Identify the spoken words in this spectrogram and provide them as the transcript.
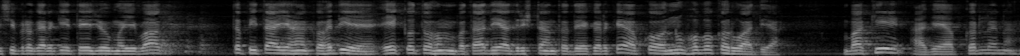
इसी प्रकार की तेजोमयी बाघ तो पिता यहाँ कह दिए, एक को तो हम बता दिया, दृष्टांत दे करके आपको अनुभव करवा दिया। बाकी आगे आप कर लेना।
